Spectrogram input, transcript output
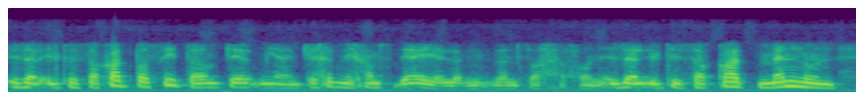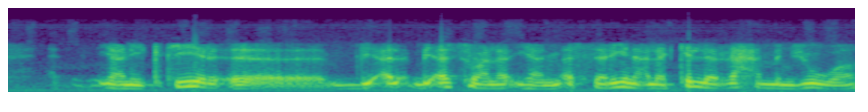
إذا الالتصاقات بسيطة مت- يعني بتاخذني خمس دقائق لن- لنصححهم. إذا الالتصاقات منن يعني كتير آه، بيأ- بيأثروا على يعني مأثرين على كل الرحم من جوا.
